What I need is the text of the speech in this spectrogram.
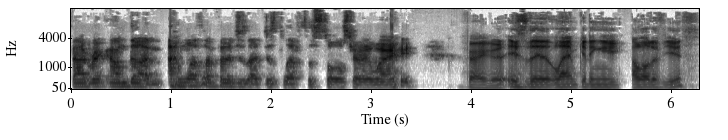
fabric. I'm done. And once I purchased, I just left the store straight away. Very good. Is the lamp getting a lot of use?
